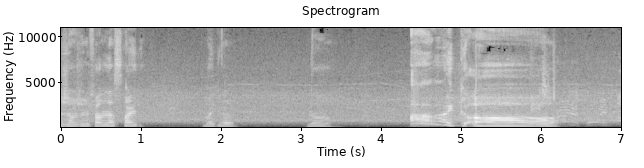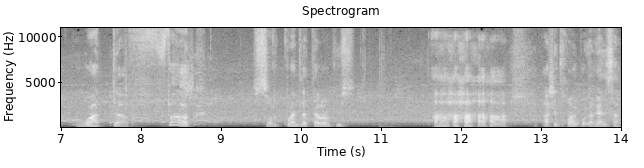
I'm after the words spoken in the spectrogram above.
Genre, je vais faire un last ride. Oh my god. Non. Oh my god. Oh. What the fuck? Sur le coin de la table en plus. Ah ah ah ah ah, ah j'ai trop mal pour regarder ça.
